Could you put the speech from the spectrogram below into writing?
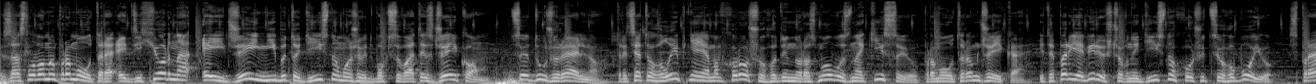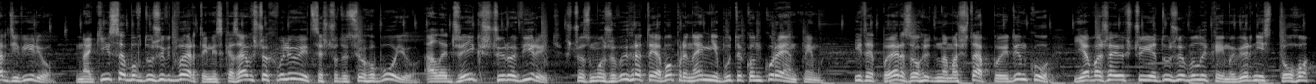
За словами промоутера Едді Хьорна, AJ нібито дійсно може відбоксувати з Джейком. Це дуже реально. 30 липня я мав хорошу годинну розмову з Накісою, промоутером Джейка. І тепер я вірю, що вони дійсно хочуть цього бою. Справді вірю. Накіса був дуже відвертим і сказав, що хвилюється щодо цього бою, але Джейк щиро вірить, що зможе виграти або принаймні бути конкурентним. І тепер, з огляду на масштаб поєдинку, я вважаю, що є дуже велика ймовірність того,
